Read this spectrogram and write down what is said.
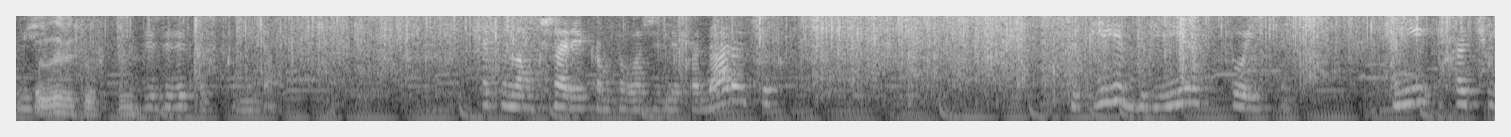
висеть. Завитушками. Да. Это нам к шарикам положили подарочек. Купили две стойки. Не хочу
